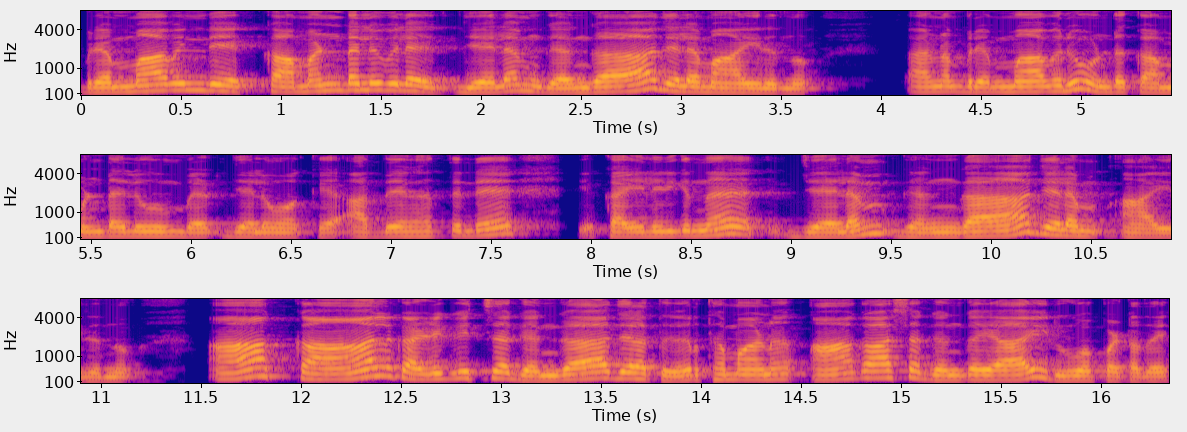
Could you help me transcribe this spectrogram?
ബ്രഹ്മാവിന്റെ കമണ്ടലുവിലെ ജലം ഗംഗാജലമായിരുന്നു. കാരണം ബ്രഹ്മാവിനും ഉണ്ട് കമണ്ഡലവും ജലവുമൊക്കെ അദ്ദേഹത്തിന്റെ കയ്യിലിരിക്കുന്ന ജലം ഗംഗാജലം ആയിരുന്നു. ആ കാൽ കഴുകിച്ച ഗംഗാജല തീർത്ഥമാണ് ആകാശഗംഗയായി രൂപപ്പെട്ടത്.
